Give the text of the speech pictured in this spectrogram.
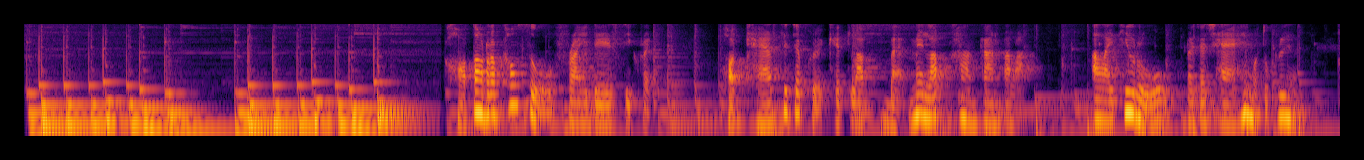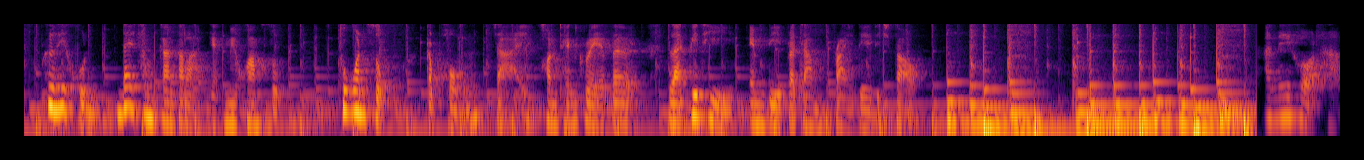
ขอต้อนรับเข้าสู่ Friday Secret Podcast ที่จะเผยเคล็ดลับแบบไม่ลับทางการตลาด อะไรที่รู้เราจะแชร์ให้หมดทุกเรื่อง เพื่อให้คุณได้ทำการตลาดอย่างมีความสุข ทุกวันศุกร์กับผมจ่าย Content Creator และพิธี MD ประจำ Friday Digital อันนี้ขอถาม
